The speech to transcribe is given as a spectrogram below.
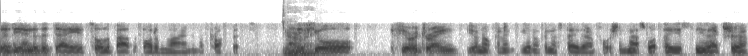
At the end of the day, it's all about the bottom line and the profits. All and right. if you're if you're a drain, you're not going to you're not going to stay there. Unfortunately, that's what these these extra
